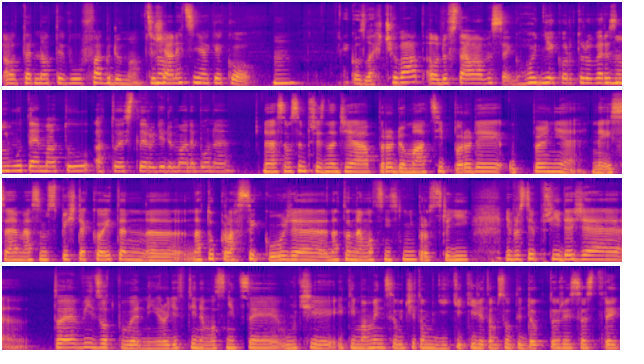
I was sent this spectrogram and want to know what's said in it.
alternativu fakt doma. Což no. já nechci nějak jako hmm jako zlehčovat, ale dostáváme se k hodně kontroverznímu no. tématu a to jestli rodit doma nebo ne. No já se musím přiznat, že já pro domácí porody úplně nejsem. Já jsem spíš takový ten eh, na tu klasiku, že na to nemocniční prostředí. Mně prostě přijde, že to je víc zodpovědný. Rodit v té nemocnici vůči i té mamince, vůči tomu dítěti, že tam jsou ty doktoři, sestry,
